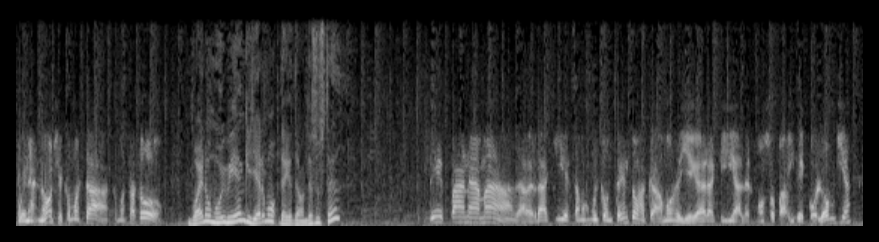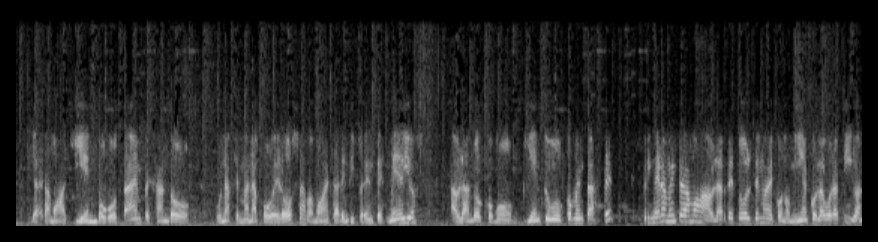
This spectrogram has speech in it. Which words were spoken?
Buenas noches, ¿cómo está? ¿Cómo está todo? Bueno, muy bien, Guillermo. ¿De, de dónde es usted? De Panamá. La verdad, aquí estamos muy contentos. Acabamos de llegar aquí al hermoso país de Colombia. Ya estamos aquí en Bogotá, empezando una semana poderosa. Vamos a estar en diferentes medios, hablando como bien tú comentaste. Primeramente vamos a hablar de todo el tema de economía colaborativa,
